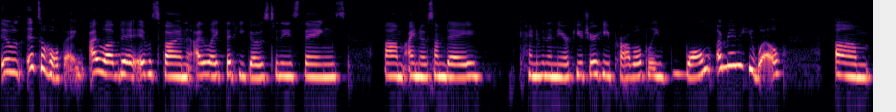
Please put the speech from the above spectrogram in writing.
It was it's a whole thing. I loved it. It was fun. I like that he goes to these things. Um, I know someday, kind of in the near future, he probably won't, or maybe he will. Um,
